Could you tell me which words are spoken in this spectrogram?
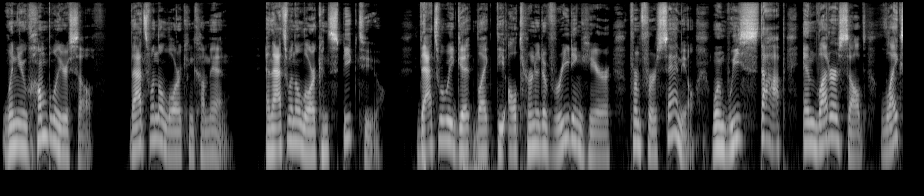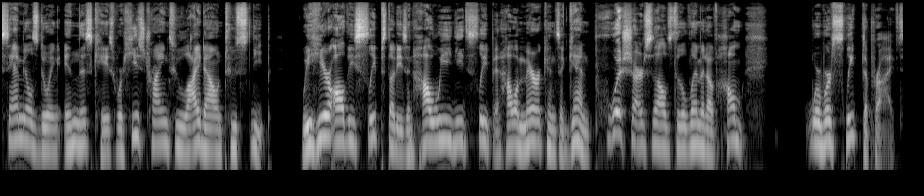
When you humble yourself, that's when the Lord can come in. And that's when the Lord can speak to you. That's where we get like the alternative reading here from 1 Samuel. When we stop and let ourselves, like Samuel's doing in this case, where he's trying to lie down to sleep. We hear all these sleep studies and how we need sleep and how Americans again push ourselves to the limit of how where we're sleep deprived.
